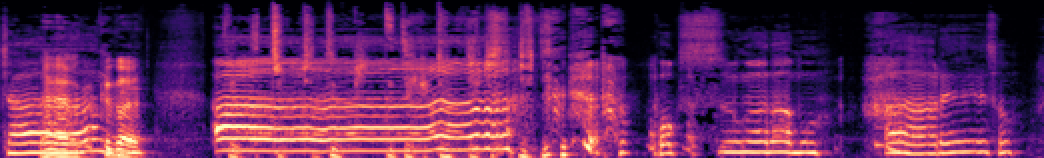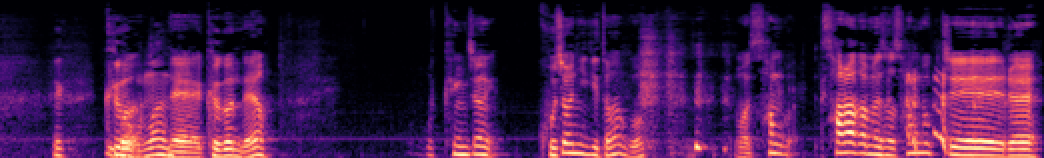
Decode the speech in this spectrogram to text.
장 네, 그거 아 복숭아 나무 아래서 그거. 네 그건데요. 굉장히 고전이기도 하고 뭐 삼, 살아가면서 삼국지를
